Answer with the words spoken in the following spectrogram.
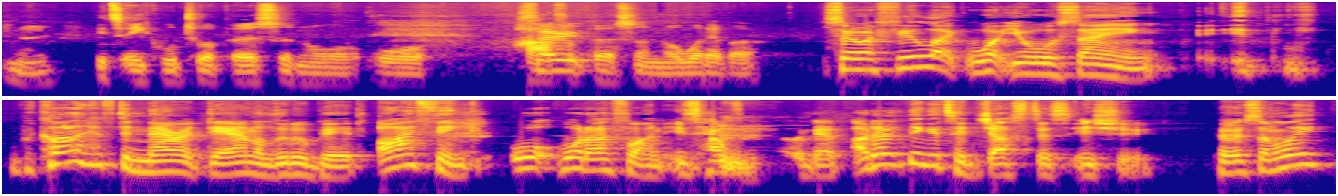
You know, it's equal to a person or or half So- a person or whatever. So I feel like what you're saying, it, we kind of have to narrow it down a little bit. I think what, what I find is helpful. about. I don't think it's a justice issue personally.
